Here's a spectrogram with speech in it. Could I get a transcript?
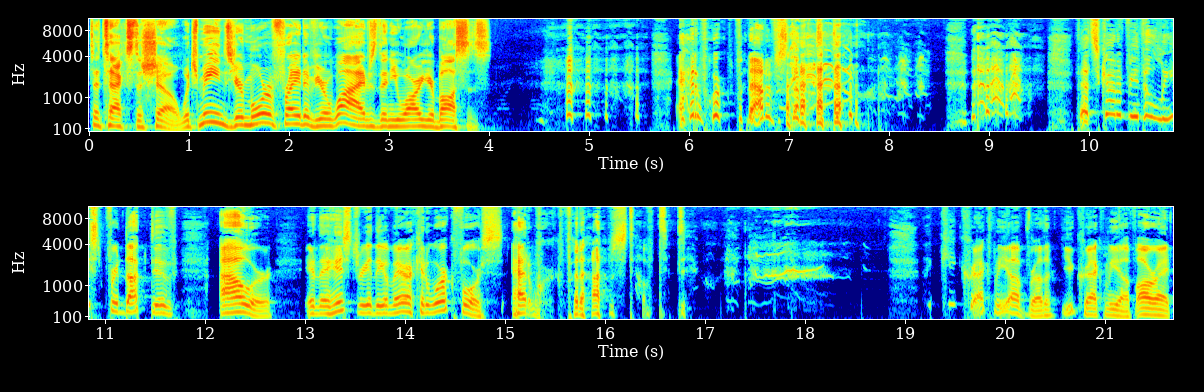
to text the show, which means you're more afraid of your wives than you are your bosses. At work, but out of stuff to do. That's got to be the least productive hour in the history of the American workforce. At work, but out of stuff to do. Crack me up, brother. You crack me up. All right.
